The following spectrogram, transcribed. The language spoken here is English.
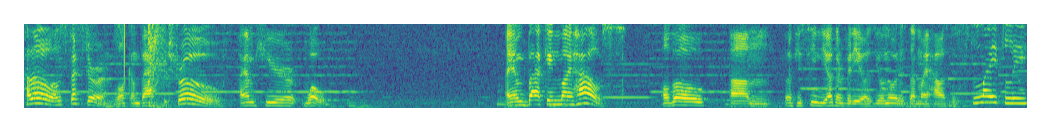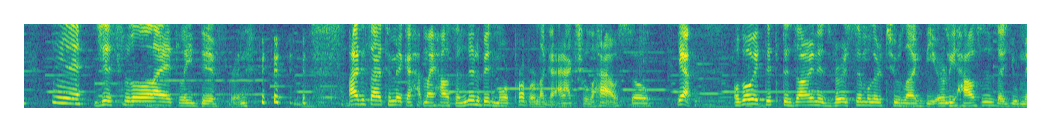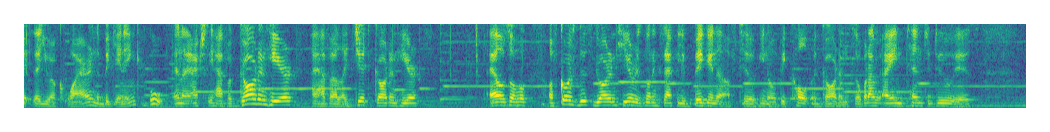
Hello, I'm Spectre. Welcome back to Trove. I am here. Whoa. I am back in my house. Although, um, if you've seen the other videos, you'll notice that my house is slightly, eh, just slightly different. I decided to make a, my house a little bit more proper, like an actual house. So, yeah. Although it, its design is very similar to like the early houses that you make that you acquire in the beginning. Ooh, and I actually have a garden here. I have a legit garden here. I also, of course, this garden here is not exactly big enough to, you know, be called a garden. So what I, I intend to do is,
